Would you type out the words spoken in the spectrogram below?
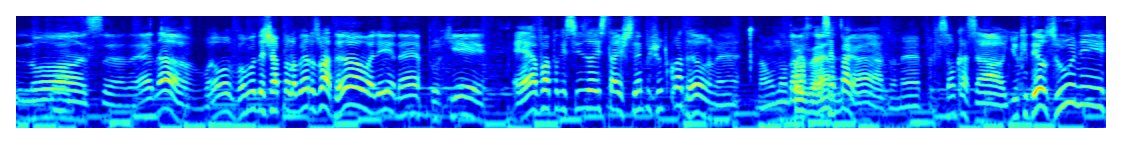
Nossa, né? Não, vamos, vamos deixar pelo menos o Adão ali, né? Porque Eva precisa estar sempre junto com Adão, né? Não, não dá pois pra ficar é. separado, né? Porque são casal. E o que Deus une,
